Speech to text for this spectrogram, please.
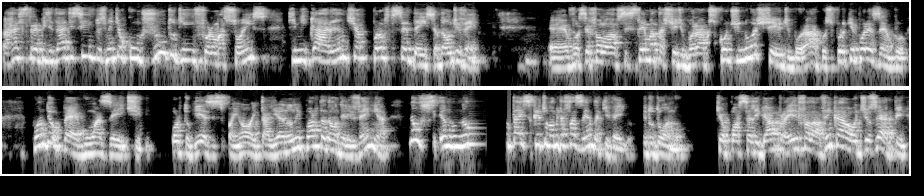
A rastreabilidade simplesmente é o conjunto de informações que me garante a procedência, de onde vem. É, você falou, ah, o sistema está cheio de buracos, continua cheio de buracos, porque, por exemplo, quando eu pego um azeite português, espanhol, italiano, não importa de onde ele venha, não está escrito o nome da fazenda que veio, e do dono. Que eu possa ligar para ele e falar, vem cá, ô Giuseppe,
